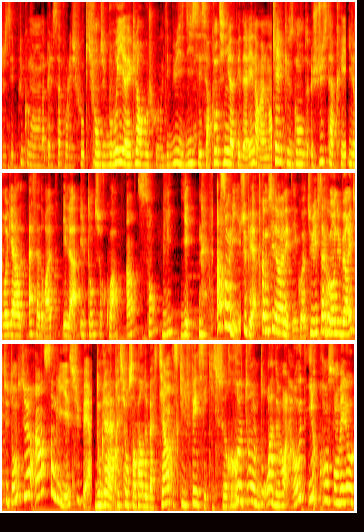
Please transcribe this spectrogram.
je sais plus comment on appelle ça pour les chevaux, qui font du bruit avec leur bouche quoi. Au début il se dit c'est ça. Continue à pédaler normalement. Quelques secondes juste après, il regarde à sa droite et là il tombe sur quoi? Un sanglier. un sanglier, super. Comme si de rien n'était quoi. Tu livres ta commande Uber Eats, tu tombes sur un sanglier, super. Donc là la pression s'empare de Bastien. Ce qu'il fait c'est qu'il se retourne droit devant la route, il reprend son vélo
